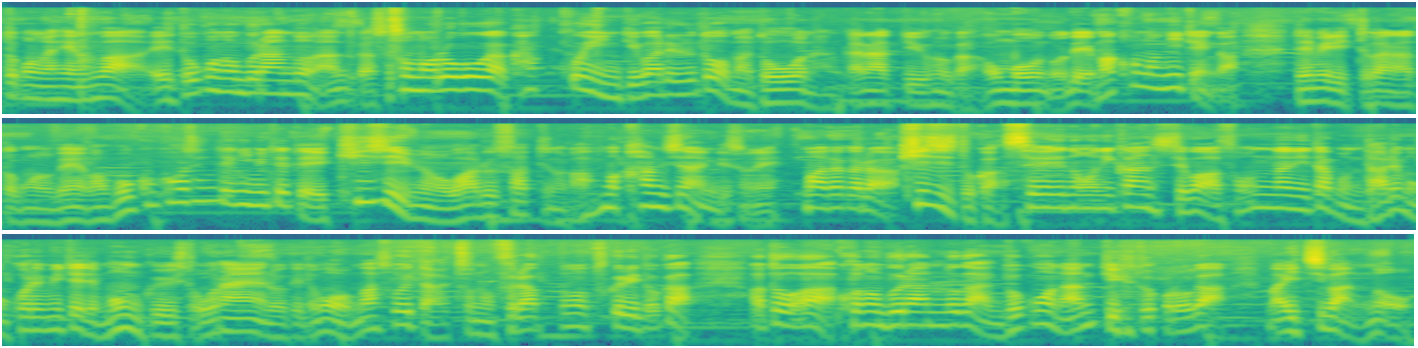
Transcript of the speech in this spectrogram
とこの辺はえどこのブランドなんとかそのロゴがかっこいいって言われると、まあ、どうなんかなっていうふうが思うので、まあ、この2点がデメリットかなと思うので、まあ、僕個人的に見てて生地の悪さっていうのがあんま感じないんですよね。まあ、だから生地とか性能に関してはそんなに多分誰もこれ見てて文句言う人おらんやろうけども、まあ、そういったそのフラップの作りとかあとはこのブランドがどこなんていうところが、まあ、一番の、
